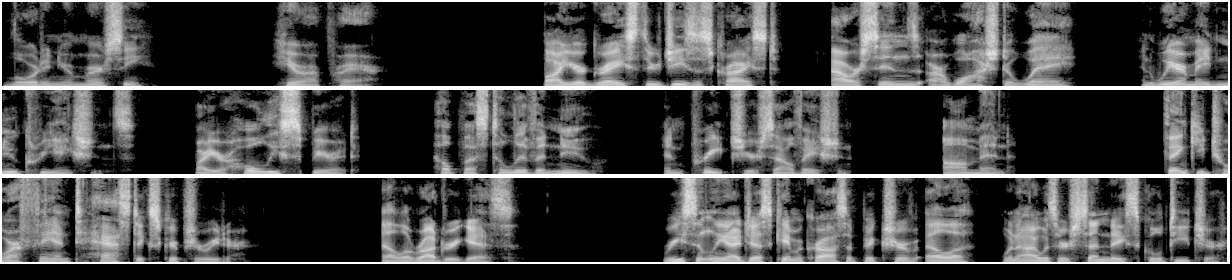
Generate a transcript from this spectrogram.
Lord, in your mercy, hear our prayer. By your grace through Jesus Christ, our sins are washed away and we are made new creations. By your Holy Spirit, help us to live anew and preach your salvation. Amen. Thank you to our fantastic scripture reader, Ella Rodriguez. Recently, I just came across a picture of Ella when I was her Sunday school teacher,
